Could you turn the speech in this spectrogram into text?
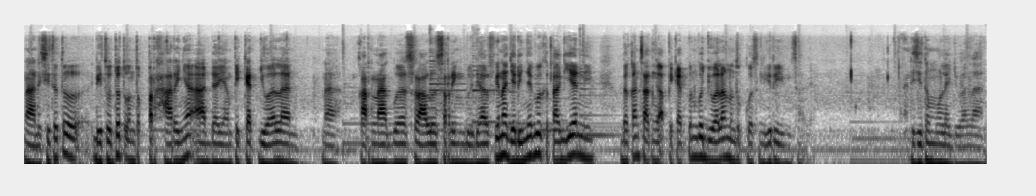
nah di situ tuh dituntut untuk perharinya ada yang piket jualan nah karena gue selalu sering beli di Alvina jadinya gue ketagihan nih. Bahkan saat nggak piket pun gue jualan untuk gue sendiri misalnya. Nah, di situ mulai jualan.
